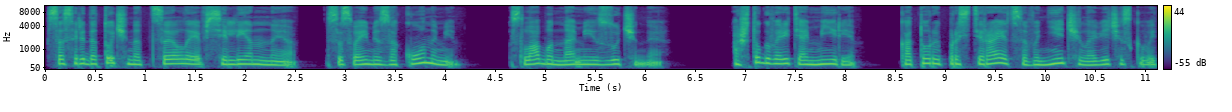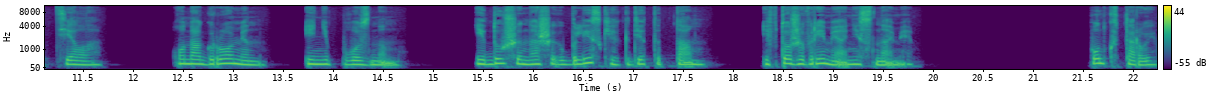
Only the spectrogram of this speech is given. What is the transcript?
сосредоточена целая Вселенная со своими законами, слабо нами изученная — а что говорить о мире, который простирается вне человеческого тела? Он огромен и непознан. И души наших близких где-то там, и в то же время они с нами. Пункт второй.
